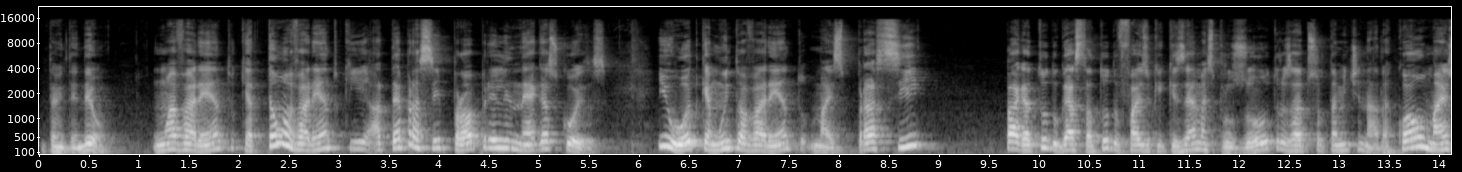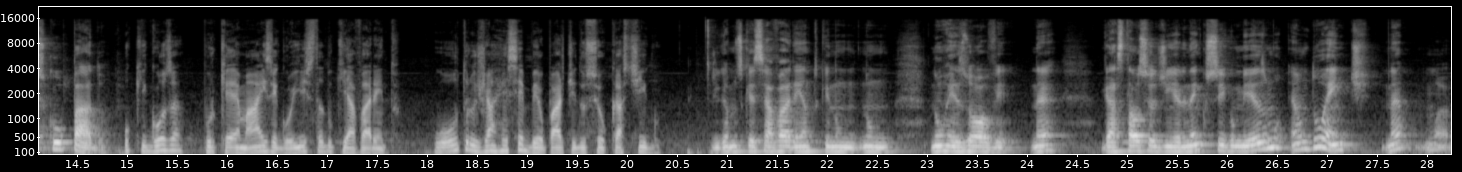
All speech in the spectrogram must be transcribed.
Então, entendeu? Um avarento que é tão avarento que até para si próprio ele nega as coisas. E o outro que é muito avarento, mas para si paga tudo, gasta tudo, faz o que quiser, mas para os outros absolutamente nada. Qual o mais culpado? O que goza porque é mais egoísta do que avarento. O outro já recebeu parte do seu castigo. Digamos que esse avarento que não, não, não resolve né, gastar o seu dinheiro nem consigo mesmo é um doente, né? Uma,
